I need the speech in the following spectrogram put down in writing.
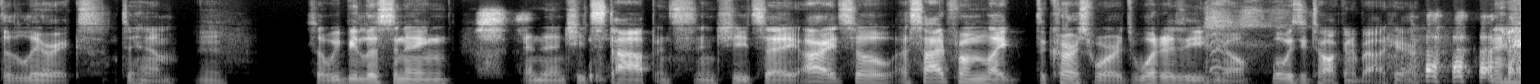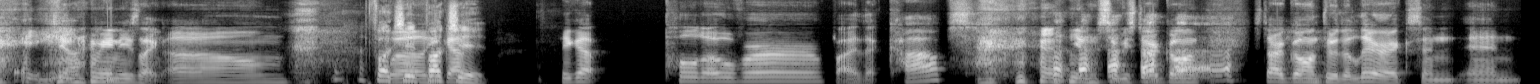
the lyrics to him. Mm. So we'd be listening and then she'd stop and, and she'd say all right so aside from like the curse words what is he you know what was he talking about here you know what i mean he's like um Fuck Well, shit. he Fuck got- shit. he got pulled over by the cops you know so we start going start going through the lyrics and and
